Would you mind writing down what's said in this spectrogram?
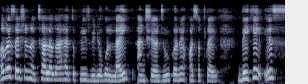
अगर सेशन अच्छा लगा है तो प्लीज़ वीडियो को लाइक एंड शेयर ज़रूर करें और सब्सक्राइब देखिए, इस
